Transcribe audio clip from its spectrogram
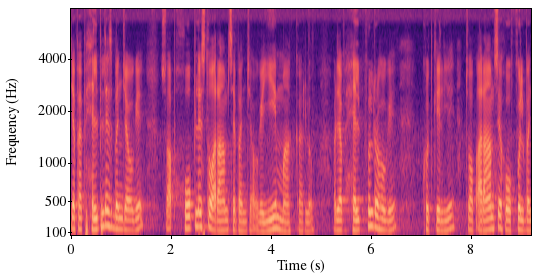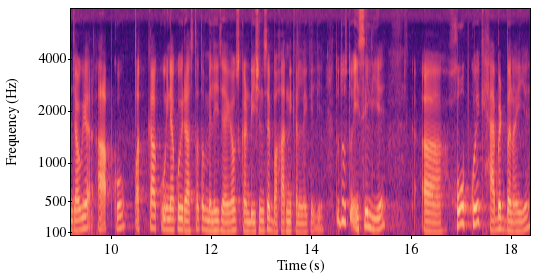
जब आप हेल्पलेस बन जाओगे तो आप होपलेस तो आराम से बन जाओगे ये मार्क कर लो। और जब हेल्पफुल रहोगे खुद के लिए तो आप आराम से होपफुल बन जाओगे आपको पक्का कोई ना कोई रास्ता तो मिल ही जाएगा उस कंडीशन से बाहर निकलने के लिए। तो दोस्तों, इसीलिए होप को एक हैबिट बनाइए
